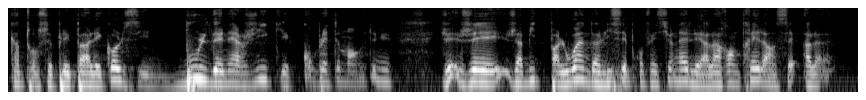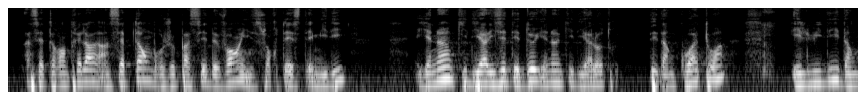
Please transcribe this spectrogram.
quand on se plaît pas à l'école, c'est une boule d'énergie qui est complètement retenue. J'habite pas loin d'un lycée professionnel et à la rentrée, là, à, cette rentrée-là, en septembre, je passais devant, ils sortaient, c'était midi. Il y en a un qui dit, ils étaient deux, il y en a un qui dit à l'autre, t'es dans quoi toi? Et lui dit, dans,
